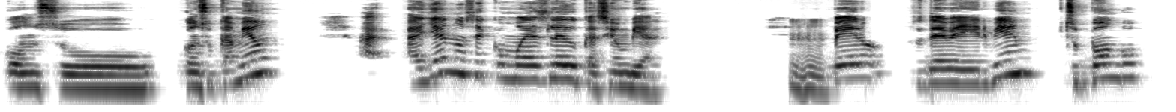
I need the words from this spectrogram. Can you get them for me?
con su, con su camión. allá no sé cómo es la educación vial, pero debe ir bien, supongo.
